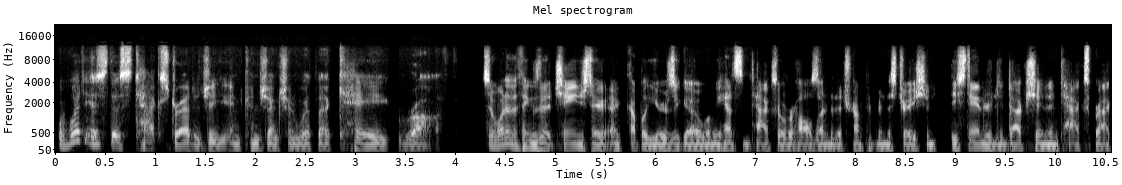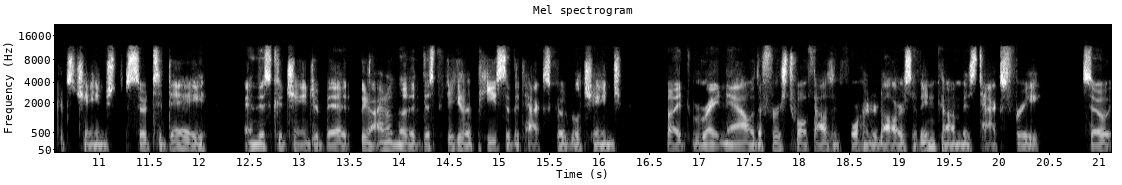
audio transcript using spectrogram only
what is this tax strategy in conjunction with a K Roth? So one of the things that changed a, a couple years ago when we had some tax overhauls under the Trump administration, the standard deduction and tax brackets changed. So today, and this could change a bit. You know, I don't know that this particular piece of the tax code will change, but right now the first twelve thousand four hundred dollars of income is tax free. So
